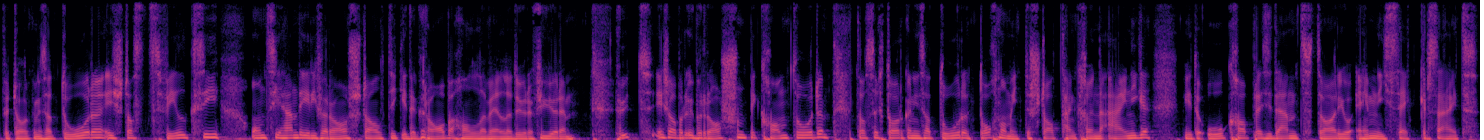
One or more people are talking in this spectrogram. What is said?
Für die Organisatoren war das zu viel und sie wollten ihre Veranstaltung in der Grabenhalle durchführen. Heute ist aber überraschend bekannt worden, dass sich die Organisatoren doch noch mit der Stadt haben können einigen wie der OK-Präsident Dario Emnisecker sagt.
